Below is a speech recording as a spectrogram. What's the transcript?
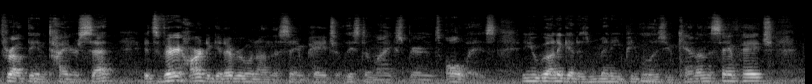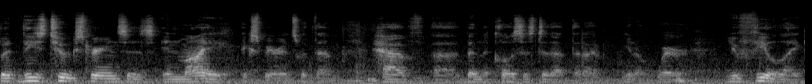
throughout the entire set. It's very hard to get everyone on the same page, at least in my experience, always. You want to get as many people as you can on the same page, but these two experiences, in my experience with them, have uh, been the closest to that that I've, you know, where you feel like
